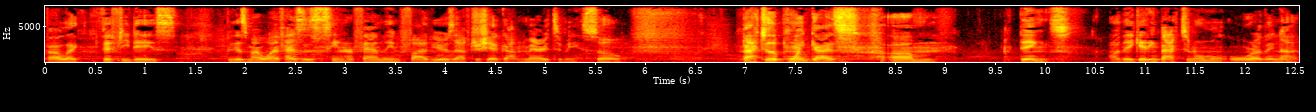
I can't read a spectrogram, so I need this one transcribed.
about like 50 days, because my wife hasn't seen her family in five years after she had gotten married to me. So back to the point, guys. Um, things are they getting back to normal or are they not?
